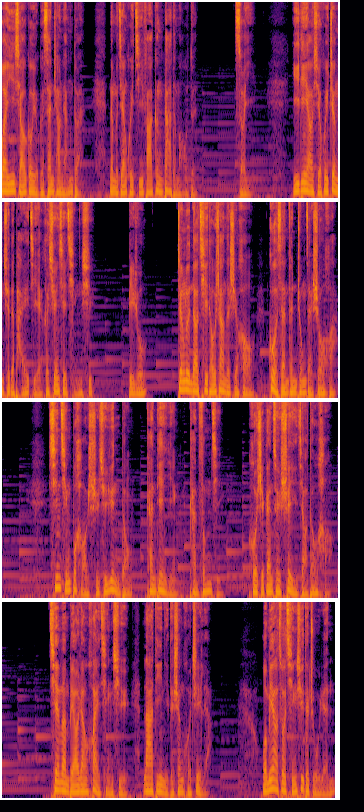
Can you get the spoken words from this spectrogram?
万一小狗有个三长两短，那么将会激发更大的矛盾。所以，一定要学会正确的排解和宣泄情绪，比如，争论到气头上的时候，过三分钟再说话；心情不好时去运动、看电影。看风景，或是干脆睡一觉都好。千万不要让坏情绪拉低你的生活质量。我们要做情绪的主人，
